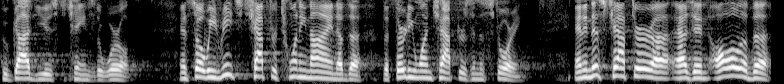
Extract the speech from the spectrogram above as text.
who God used to change the world. And so we reach chapter 29 of the, the 31 chapters in the story. And in this chapter, uh, as in all of the,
